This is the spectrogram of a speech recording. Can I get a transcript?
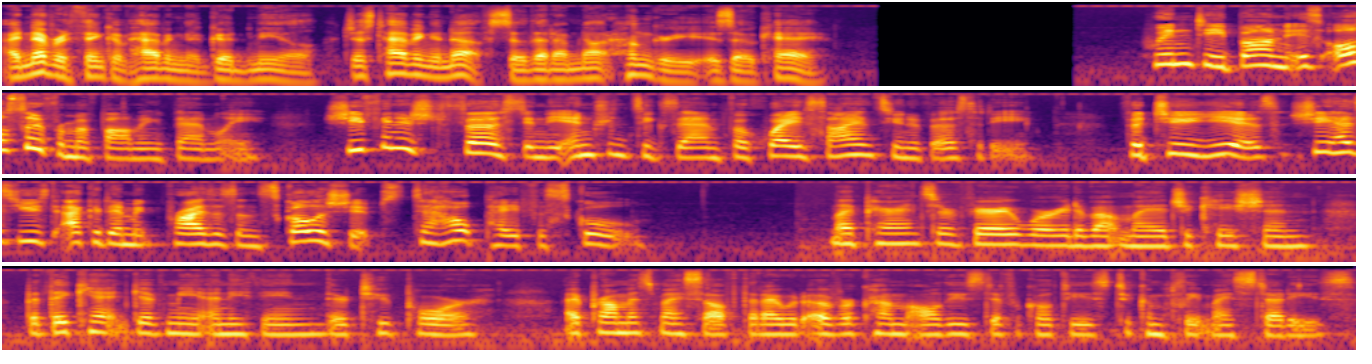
I never think of having a good meal, just having enough so that I'm not hungry is okay. Huyen Thi Bon is also from a farming family. She finished first in the entrance exam for Hue Science University. For two years, she has used academic prizes and scholarships to help pay for school. My parents are very worried about my education, but they can't give me anything. They're too poor. I promised myself that I would overcome all these difficulties to complete my studies.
